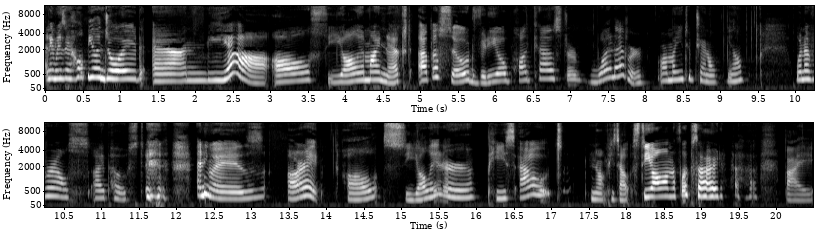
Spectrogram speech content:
anyways, I hope you enjoyed and yeah, I'll see y'all in my next episode, video, podcast or whatever or my YouTube channel, you know. Whenever else I post. anyways, all right. I'll see y'all later. Peace out. Not peace out. See y'all on the flip side. Bye.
